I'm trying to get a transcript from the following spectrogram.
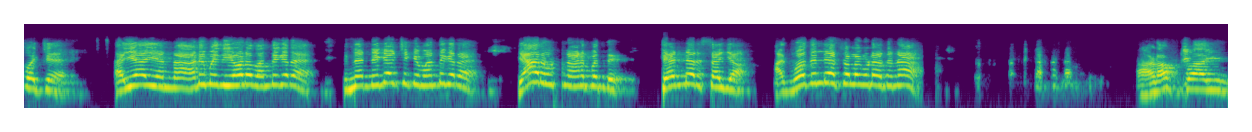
போச்சு? ஐயா என்ன அனுமதியோட வந்துக்கிறேன் இந்த நிகழ்ச்சிக்கு வந்துக்கிறேன் யாரு உன்னை அனுப்புது தென்னரசு ஐயா அது முதல்ல சொல்லக்கூடாதுன்னா. அடப்பாவி.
